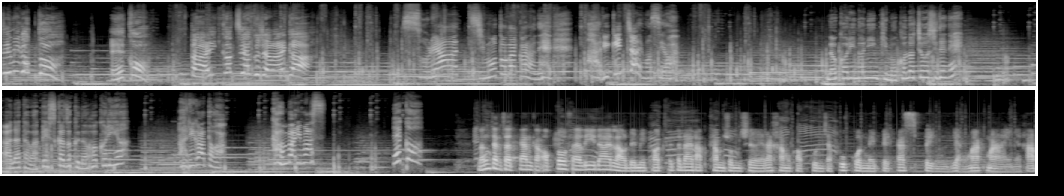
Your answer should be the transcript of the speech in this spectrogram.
デミゴット。エコ大活躍じゃないかそりゃあ地元だからね張り切っちゃいますよ残りの任期もこの調子でねあなたはペス家族の誇りよありがとう頑張りますエ หลังจากจัดการกับ Octo Fairy ได้เหล่าเดมิกอ d ก็จะได้รับคำชมเชยและคำขอบคุณจากผู้คนในเปก a สปริงอย่างมากมายนะครับ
